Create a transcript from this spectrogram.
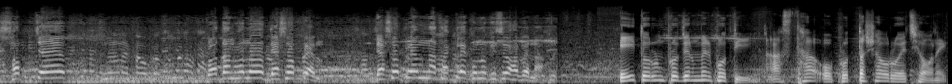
সবচেয়ে প্রধান হলো দেশপ্রেম। দেশপ্রেম না থাকলে কোনো কিছু হবে না। এই তরুণ প্রজন্মের প্রতি আস্থা ও প্রত্যাশাও রয়েছে অনেক।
